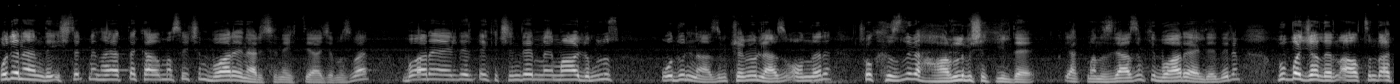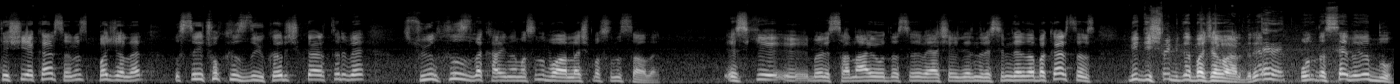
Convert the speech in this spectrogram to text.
O dönemde işletmenin hayatta kalması için buhar enerjisine ihtiyacımız var. Buharı elde etmek için de malumunuz odun lazım, kömür lazım. Onları çok hızlı ve harlı bir şekilde yakmanız lazım ki buharı elde edelim. Bu bacaların altında ateşi yakarsanız bacalar ısıyı çok hızlı yukarı çıkartır ve suyun hızla kaynamasını, buharlaşmasını sağlar. Eski e, böyle sanayi odası veya şeylerin resimlerine bakarsanız bir dişli bir de baca vardır. Hep. Evet. Onun da sebebi bu.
